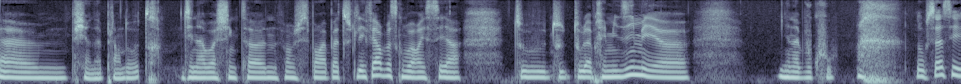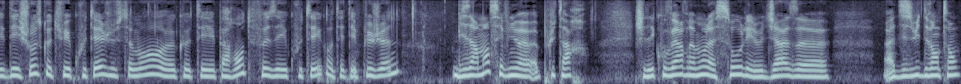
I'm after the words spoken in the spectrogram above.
Euh, puis il y en a plein d'autres. Dina Washington, enfin, je ne pourrais pas toutes les faire parce qu'on va rester à tout, tout, l'après-midi, mais euh, il y en a beaucoup. Donc ça, c'est des choses que tu écoutais justement, que tes parents te faisaient écouter quand tu étais plus jeune? Bizarrement, c'est venu plus tard. J'ai découvert vraiment la soul et le jazz à 18-20 ans.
